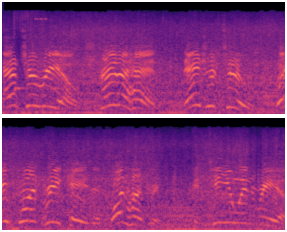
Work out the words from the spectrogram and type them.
Enter Rio. Straight ahead. 2. Waypoint 3 Ks at 100. Continue in Rio.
